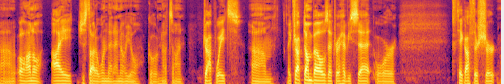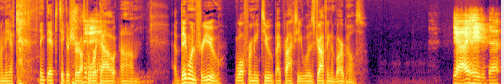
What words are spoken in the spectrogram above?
um, oh, I know. I just thought of one that I know you'll go nuts on. Drop weights, um, like drop dumbbells after a heavy set, or take off their shirt when they have to think they have to take their shirt off to Yeah. work out. Um, a big one for you, well, for me too, by proxy, was dropping the barbells. Yeah, I hated that.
